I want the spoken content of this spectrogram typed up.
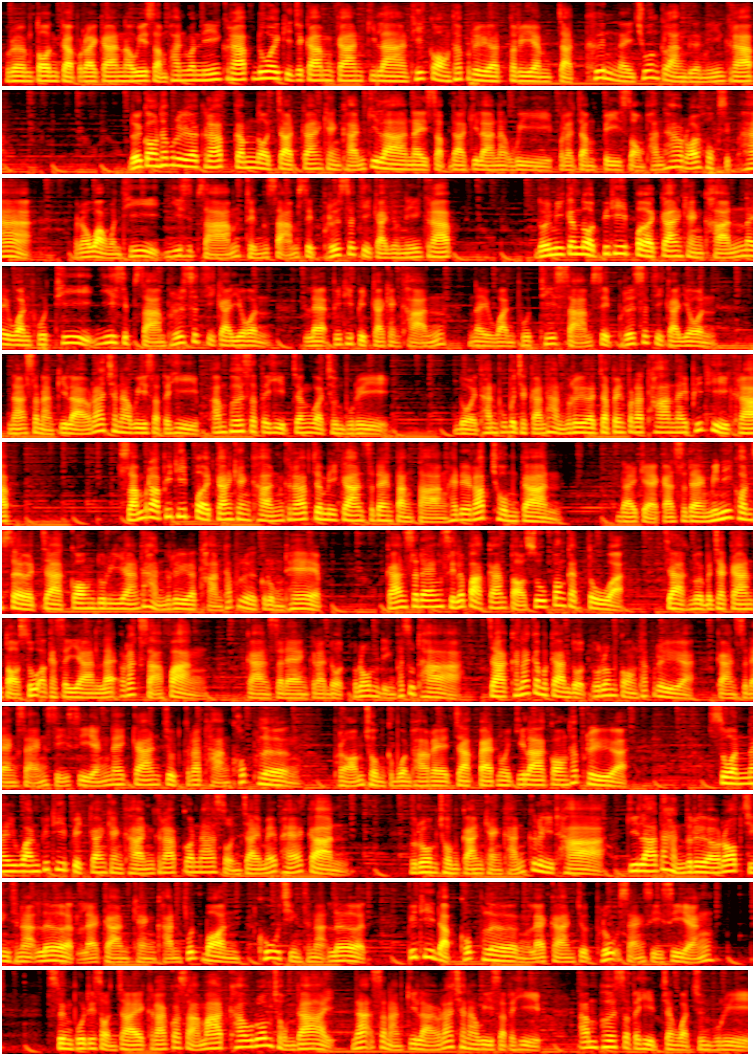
เริ่มต้นกับรายการนาวีสัมพันธ์วันนี้ครับ ด้วยกิจกรรมการกีฬาที่กองทัพเรือเตรียมจัดขึ้นในช่วงกลางเดือนนี้ครับ โดยกองทัพเรือครับกำหนดจัดการแข่งขันกีฬาในสัปดาห์กีฬานาวี ประจำปี 2565 ระหว่างวันที่ 23 ถึง 30 พฤศจิกายนนี้ครับ โดยมีกำหนดพิธีเปิดการแข่งขันในวันพุธที่ 23 พฤศจิกายน และพิธีปิดการแข่งขันในวันพุธที่ 30 พฤศจิกายน ณ สนามกีฬาราชนาวีสัตหีบอำเภอสัตหีบ จังหวัดชลบุรี โดยท่านผู้บัญชาการทหารเรือจะเป็นประธานในพิธีครับ สำหรับพิธีเปิดการแข่งขันครับ จะมีการแสดงต่างๆ ให้ได้รับชมกัน ได้แก่การแสดงมินิคอนเสิร์ตจากกองดุริยางทหารเรือฐานทัพเรือกรุงเทพ การแสดงศิลปะการต่อสู้ป้องกันตัว จากหน่วยบัญชาการต่อสู้อากาศยานและรักษาฝั่ง การแสดงกระโดดร่มดิ่งพระสุธา จากคณะกรรมการโดดร่มกองทัพเรือ การแสดงแสงสีเสียงในการจุดกระถางคบเพลิง พร้อมชมกระบวนพาเหรดจาก 8 หน่วยกีฬากองทัพเรือ ส่วนในวันพิธีปิดการแข่งขันครับก็น่าสนใจไม่แพ้กัน ร่วมชมการแข่งขันกรีธากีฬาทหารเรือรอบชิงชนะเลิศ และการแข่งขันฟุตบอล คู่ชิงชนะเลิศ พิธีดับคบเพลิง และการจุดพลุแสงสีเสียง ซึ่งผู้ที่สนใจครับก็สามารถเข้าร่วมชมได้ ณสนามกีฬาราชนาวีสัตหีบอำเภอสัตหีบจังหวัดชลบุรี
